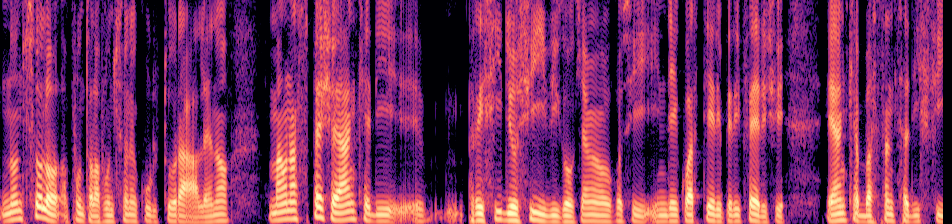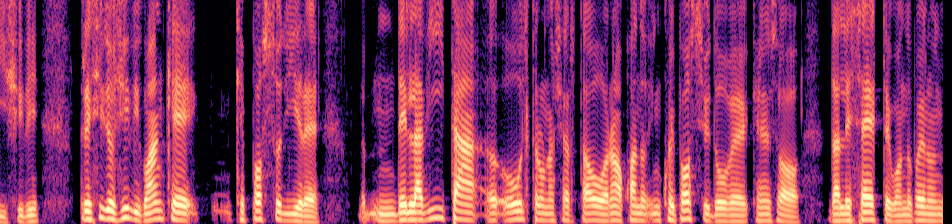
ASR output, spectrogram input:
non solo appunto la funzione culturale, no? ma una specie anche di eh, presidio civico, chiamiamolo così, in dei quartieri periferici e anche abbastanza difficili, presidio civico anche, che posso dire, della vita uh, oltre una certa ora, no? quando, in quei posti dove, che ne so, dalle 7, quando poi non,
